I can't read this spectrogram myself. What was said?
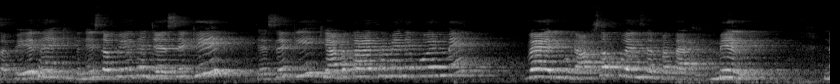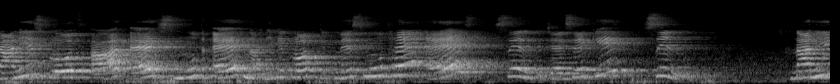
सफ़ेद हैं, कितने सफ़ेद हैं? जैसे कि जैसे कि क्या बताया था मैंने पोएम में? वेरी गुड आप सबको आंसर पता है milk nani cloth are as smooth as नानी के क्लॉथ कितने स्मूथ हैं? एज सिल्क जैसे कि silk nani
